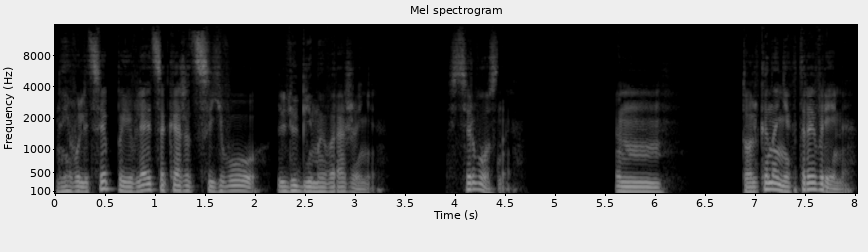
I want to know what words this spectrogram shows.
на его лице появляется, кажется, его любимое выражение. Стервозное. Эм, только на некоторое время.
